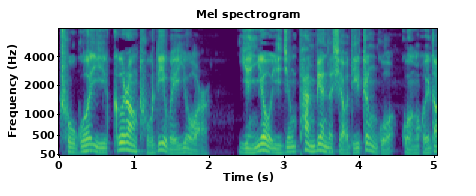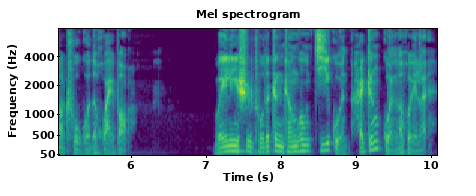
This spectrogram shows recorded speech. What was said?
楚国以割让土地为诱饵，引诱已经叛变的小弟郑国滚回到楚国的怀抱。唯利是图的郑成功击滚还真滚了回来。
